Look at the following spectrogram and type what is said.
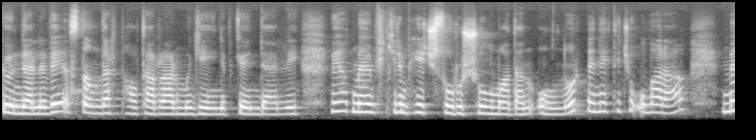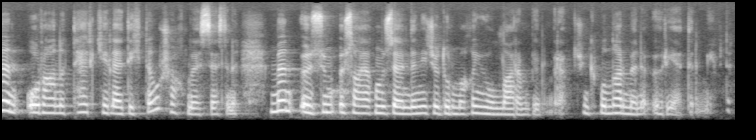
göndərilir və ya standart paltarlarımı geyinib göndəririk və ya mənim fikrim heç soruşulmadan olunur və nəticə olaraq mən oranı tərk elədikdə uşaq müəssisəsini mən özüm öz ayağım üzərində necə durmağın yollarını bilmirəm. Çünki bunlar mənə öyrədilməyibdi.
